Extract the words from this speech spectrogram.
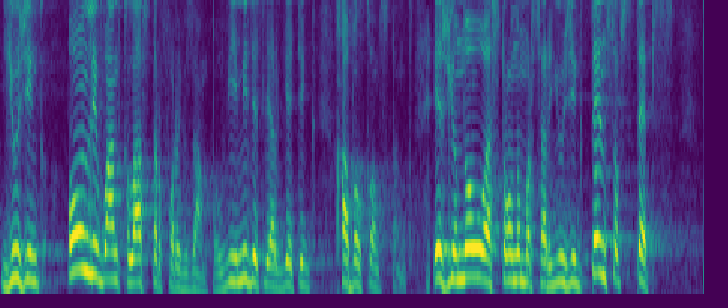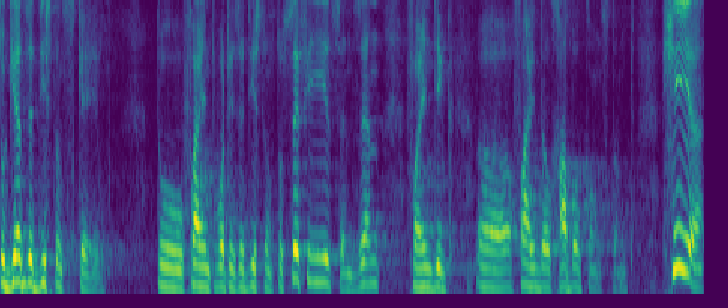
using only one cluster, for example. We immediately are getting Hubble constant. As you know, astronomers are using tens of steps to get the distance scale, to find what is the distance to Cepheids, and then finding uh, final Hubble constant. Here,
